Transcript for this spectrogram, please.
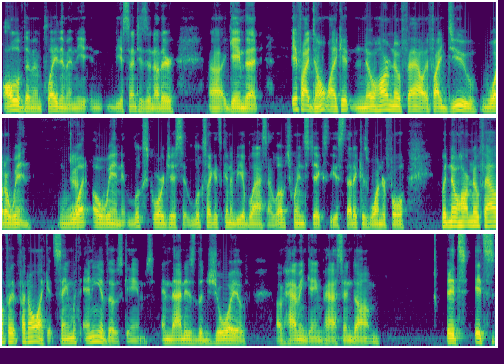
all of them and play them. And the and the Ascent is another uh, game that, if I don't like it, no harm, no foul. If I do, what a win! What a win! It looks gorgeous. It looks like it's going to be a blast. I love twin sticks. The aesthetic is wonderful, but no harm, no foul if, I- if I don't like it. Same with any of those games, and that is the joy of of having Game Pass. And um, it's it's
